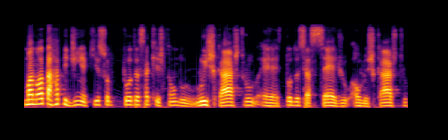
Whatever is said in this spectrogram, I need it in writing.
Uma nota rapidinha aqui sobre toda essa questão do Luiz Castro, é, todo esse assédio ao Luiz Castro.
